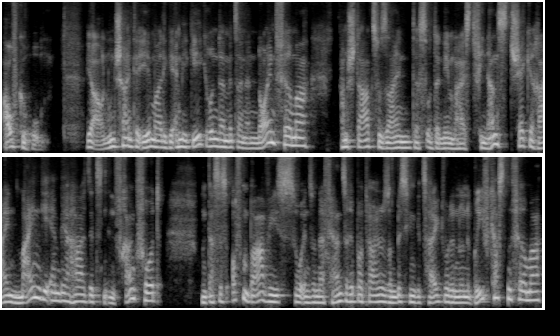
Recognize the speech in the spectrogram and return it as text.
aufgehoben. Ja, und nun scheint der ehemalige MEG-Gründer mit seiner neuen Firma am Start zu sein. Das Unternehmen heißt Finanzcheckereien Main GmbH, sitzen in Frankfurt. Und das ist offenbar, wie es so in so einer Fernsehreportage so ein bisschen gezeigt wurde, nur eine Briefkastenfirma.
